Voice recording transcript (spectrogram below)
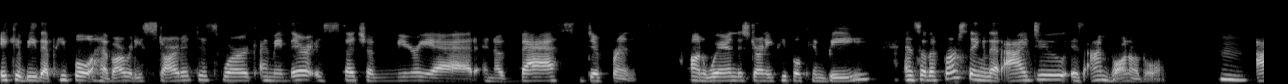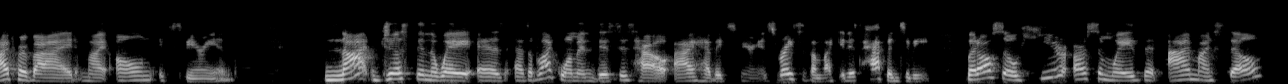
it could be that people have already started this work. I mean, there is such a myriad and a vast difference on where in this journey people can be. And so the first thing that I do is I'm vulnerable. Hmm. I provide my own experience, not just in the way as as a black woman, this is how I have experienced racism, like it has happened to me, but also here are some ways that I myself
